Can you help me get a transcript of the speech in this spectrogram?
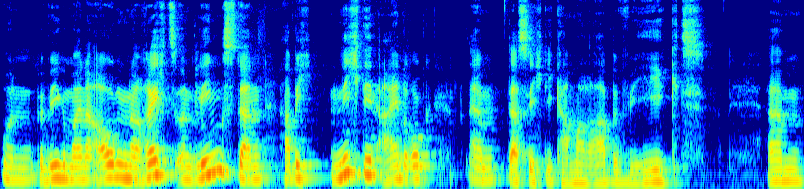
und bewege meine Augen nach rechts und links, dann habe ich nicht den Eindruck, ähm, dass sich die Kamera bewegt. Ähm,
